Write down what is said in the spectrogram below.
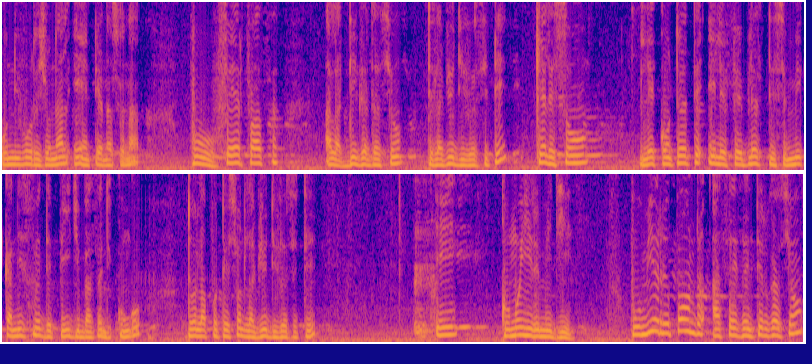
au niveau régional et international pour faire face à la dégradation de la biodiversité? Quelles sont les contraintes et les faiblesses de ce mécanisme des pays du bassin du Congo dans la protection de la biodiversité et comment y remédier. Pour mieux répondre à ces interrogations,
